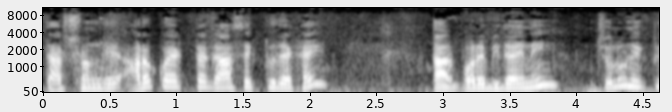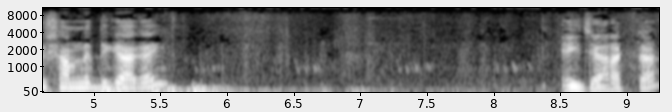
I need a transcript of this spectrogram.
তার সঙ্গে আরও কয়েকটা গাছ একটু দেখাই। তারপরে বিদায় নেই। চলুন একটু সামনের দিকে আগাই। এই যে আর একটা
